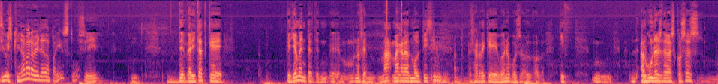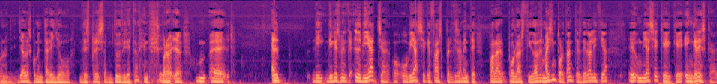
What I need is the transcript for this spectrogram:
dius, quina meravella de país, tu. Sí. de veritat que que jo entreten, Eh, no sé, m'ha agradat moltíssim, mm-hmm. a pesar de que, bueno, pues, el, el, que, mm, algunes de les coses bueno, ja les comentaré jo després amb tu directament sí. però eh, mm, eh el diguésme, el viatge o, o viaxe que fas precisamente para, por as ciudades máis importantes de Galicia é eh, un viaxe que, que engresca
